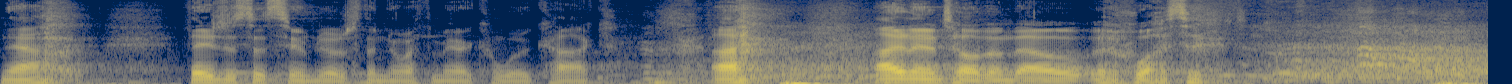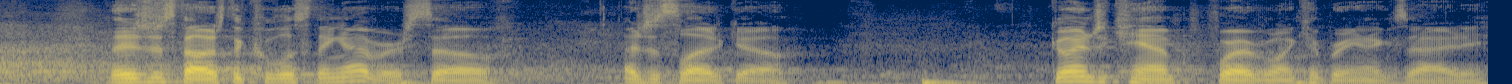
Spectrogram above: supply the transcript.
Now, they just assumed it was the North American woodcock. I, I didn't tell them that it wasn't they just thought it was the coolest thing ever, so I just let it go. Going to camp where everyone can bring anxiety.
